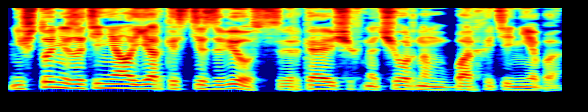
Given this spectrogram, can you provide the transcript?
Ничто не затеняло яркости звезд, сверкающих на черном бархате неба.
